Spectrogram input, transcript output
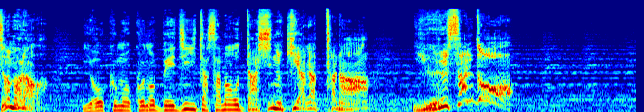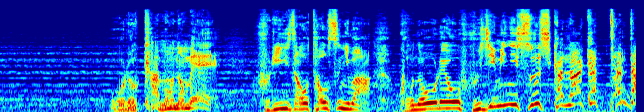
様らよくもこのベジータ様を出し抜きやがったな。許さんぞ愚か者めフリーザを倒すにはこの俺を不死身にするしかなかったんだ。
